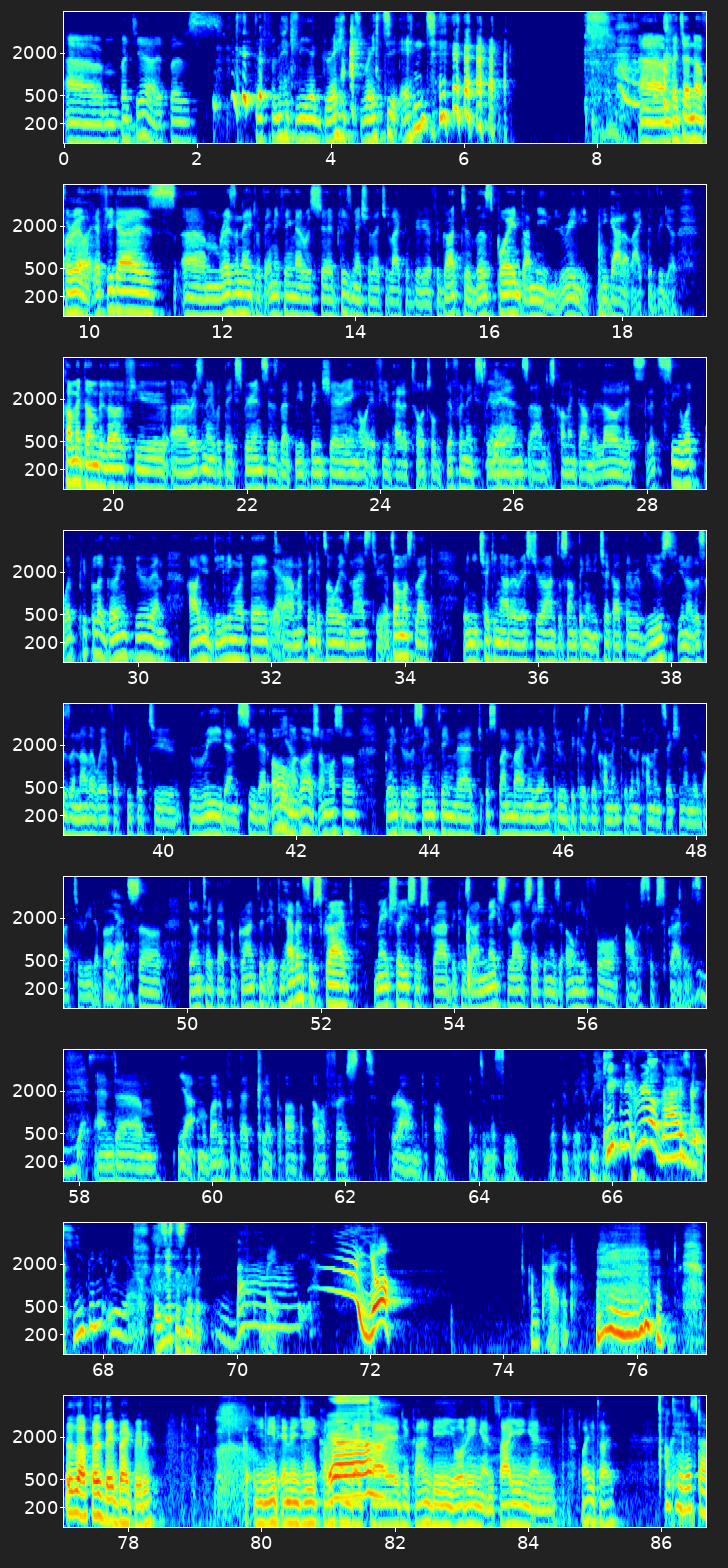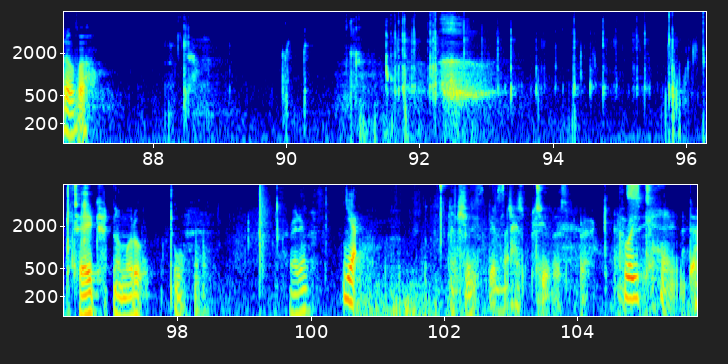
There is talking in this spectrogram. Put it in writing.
Um, but yeah, it was definitely a great way to end. um, but yeah, no, for real. If you guys um, resonate with anything that was shared, please make sure that you like the video. If you got to this point, I mean, really, you gotta like the video. Comment down below if you uh, resonate with the experiences that we've been sharing, or if you've had a total different experience. Um, just comment down below. Let's let's see what what people are going through and how you're dealing with it. Yeah. Um, I think it's always nice to. It's almost like when you're checking out a restaurant or something and you check out the reviews, you know, this is another way for people to read and see that, oh Yeah. my gosh, I'm also going through the same thing that Usman Bani went through because they commented in the comment section and they got to read about Yeah. it. So don't take that for granted. If you haven't subscribed, make sure you subscribe because our next live session is only for our subscribers. Yes. And um, yeah, I'm about to put that clip of our first round of intimacy with a baby. Keeping it real, guys. We're keeping it real. It's just a snippet. Bye. Bye. Yo. I'm tired. This is our first day back, baby. You need energy. Can't come back tired. You can't be yawning and sighing and. Why are you tired? Okay, let's start over. Take number two. Ready? Yeah. Actually, I have just put this back. and see. Pretend.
